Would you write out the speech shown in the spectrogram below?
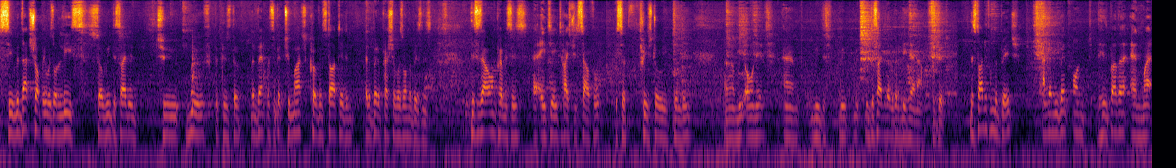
see, with that shop, it was on lease, so we decided to move because the, rent was a bit too much. COVID started and a bit of pressure was on the business. This is our own premises at 88 High Street Southall. It's a three-story building. Um, we own it and we, just, we, we decided that we're going to be here now for good. They started from the bridge and then we went on, his brother and my,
